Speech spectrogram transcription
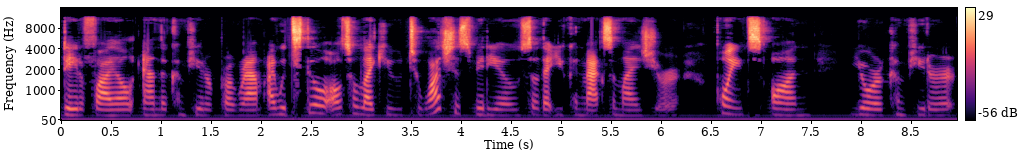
data file and the computer program, I would still also like you to watch this video so that you can maximize your points on your computer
